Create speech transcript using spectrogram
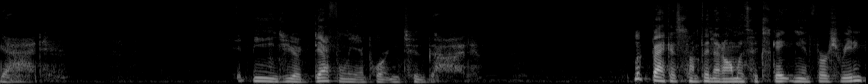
God, means you're definitely important to God. Look back at something that almost escaped me in first reading.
